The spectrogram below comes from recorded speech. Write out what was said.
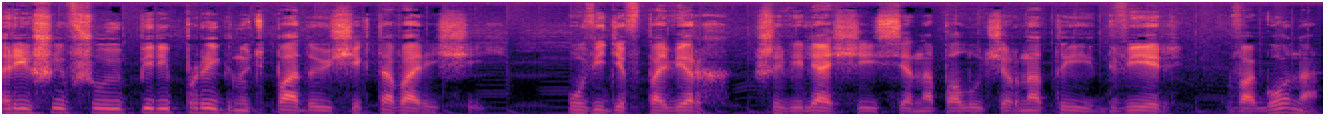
решившую перепрыгнуть падающих товарищей. Увидев поверх шевелящейся на полу черноты дверь вагона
